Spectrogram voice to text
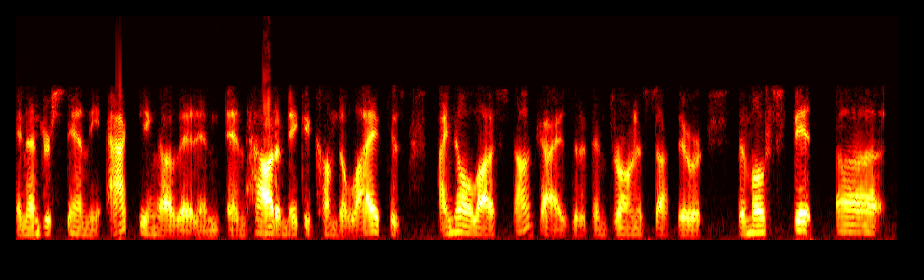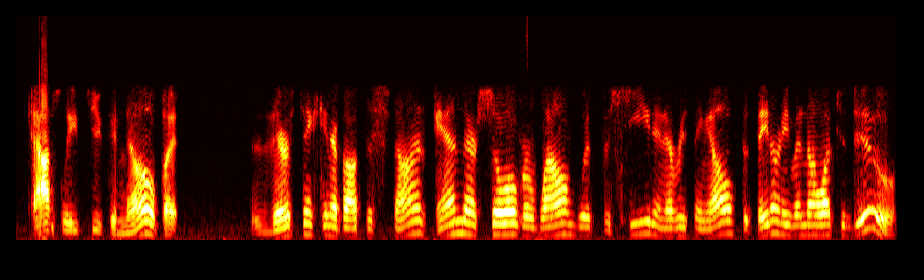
and understand the acting of it and and how to make it come to life because I know a lot of stunt guys that have been thrown and stuff they were the most fit uh athletes you could know but they're thinking about the stunt and they're so overwhelmed with the heat and everything else that they don't even know what to do.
